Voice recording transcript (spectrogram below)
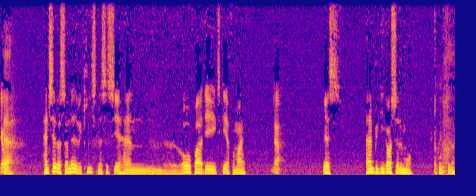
Jo. Ja. Han sætter sig ned ved kisten, og så siger han, øh, åh, bare det ikke sker for mig. Ja. Yes. Han begik også selvmord. Skuespiller.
